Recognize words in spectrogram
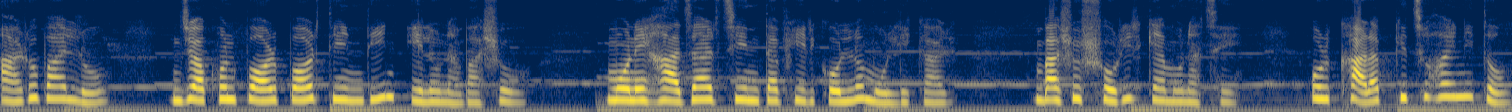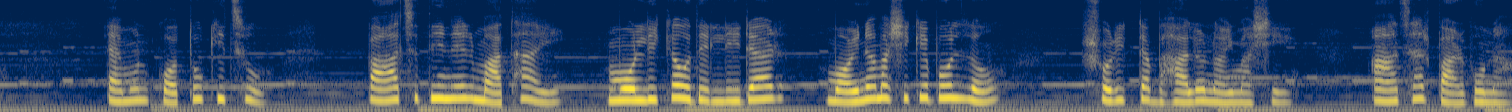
আরও বাড়ল যখন পর পর তিন দিন এলো না বাসু। মনে হাজার চিন্তা ভিড় করল মল্লিকার। বাসুর শরীর কেমন আছে? ওর খারাপ কিছু হয়নি তো? এমন কত কিছু? পাঁচ দিনের মাথায় মল্লিকা ওদের লিডার ময়না মাসিকে বলল, শরীরটা ভালো নয় মাসি, আজ আর পারব না।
